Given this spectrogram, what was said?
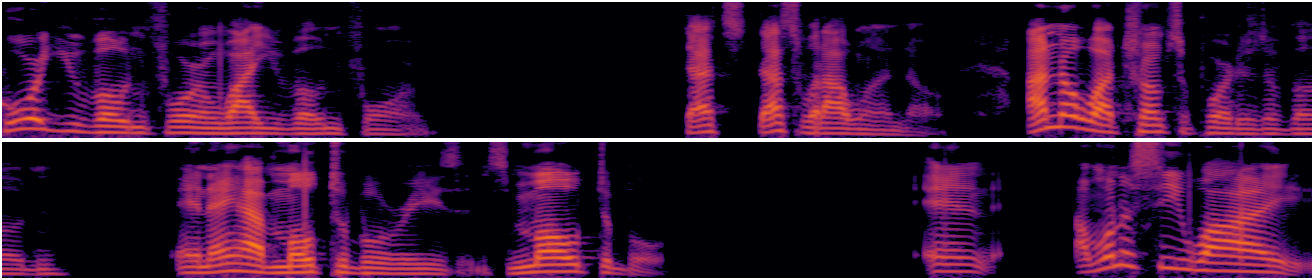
who are you voting for and why you voting for him? That's that's what I want to know. I know why Trump supporters are voting, and they have multiple reasons, multiple. And I want to see why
